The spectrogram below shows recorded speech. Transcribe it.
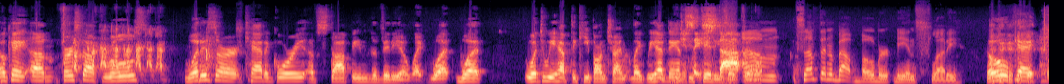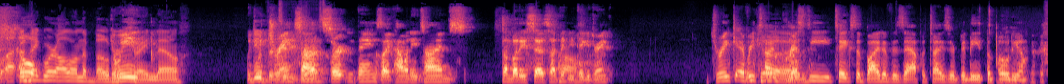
Okay, um, first off, rules. What is our category of stopping the video? Like, what, what, what do we have to keep on chiming? Like, we had You Nancy's just titties. stop. Um, something about Boebert being slutty. okay, Well, I- I think we're all on the Boebert we- train now. We do With drinks on certain things, like how many times somebody says something, you Oh. take a drink. Drink every We time could. Christie takes a bite of his appetizer beneath the podium.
